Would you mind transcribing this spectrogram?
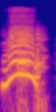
No!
